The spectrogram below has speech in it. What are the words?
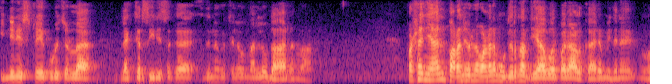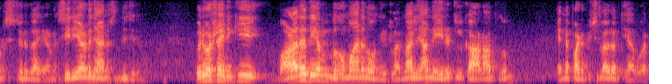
ഇന്ത്യൻ ഹിസ്റ്ററിയെ കുറിച്ചുള്ള ലെക്ചർ സീരീസ് ഒക്കെ ഇതിനൊക്കെ ചില നല്ല ഉദാഹരണങ്ങളാണ്. പക്ഷേ ഞാൻ പറഞ്ഞു വരുന്ന വളരെ മുതിർന്ന അധ്യാപകർ പല ആൾക്കാരും ഇതിനെ വിമർശിച്ചൊരു കാര്യമാണ്. ശരിയാണ് ഞാനും ശ്രദ്ധിച്ചിരുന്നു ഒരുപക്ഷെ എനിക്ക് വളരെയധികം ബഹുമാനം തോന്നിയിട്ടില്ല. എന്നാൽ ഞാൻ നേരിട്ടിൽ കാണാത്തതും എന്നെ പഠിപ്പിച്ചിട്ടുള്ള ഒരു അധ്യാപകൻ.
